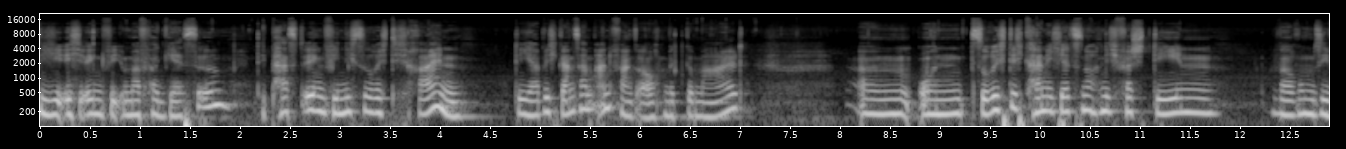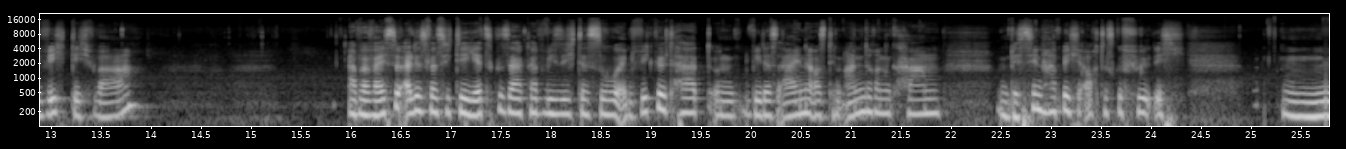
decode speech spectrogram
die ich irgendwie immer vergesse. Die passt irgendwie nicht so richtig rein. Die habe ich ganz am Anfang auch mitgemalt. Ähm, und so richtig kann ich jetzt noch nicht verstehen, warum sie wichtig war. Aber weißt du, alles, was ich dir jetzt gesagt habe, wie sich das so entwickelt hat und wie das eine aus dem anderen kam, ein bisschen habe ich auch das Gefühl, ich, mm,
